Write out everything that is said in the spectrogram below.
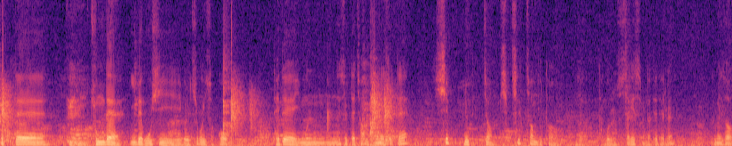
그때 음, 중대 250을 치고 있었고 대대 입문했을 때 처음 방문했을 때 16점, 17점 이제 당구를 시작했습니다. 대대를. 그러면서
